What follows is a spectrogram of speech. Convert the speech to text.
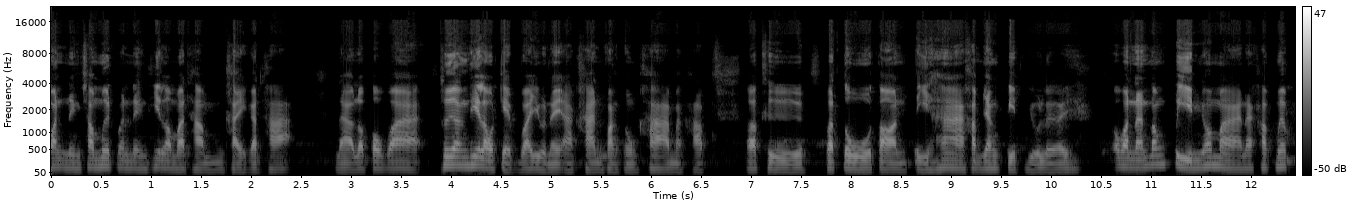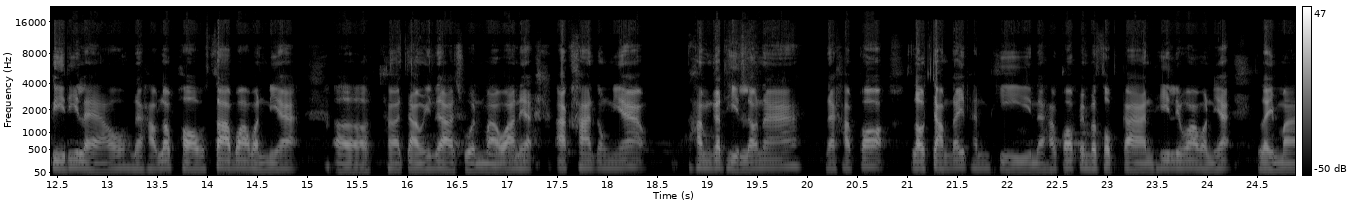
วันหนึ่งเช้ามืดวันหนึ่งที่เรามาทำไข่กระทะนะแล้วพบว่าเครื่องที่เราเก็บไว้อยู่ในอาคารฝั่งตรงข้ามอะครับ ก็คือประตูตอนตีห้าครับยังปิดอยู่เลย วันนั้นต้องปีนเข้ามานะครับ เมื่อปีที่แล้วนะครับ แล้วพอทราบว่าวันนี้ยเอ่อทางอาจารย์วิดาชวนมาว่าเนี่ยอาคารตรงนี้ทำกระถินแล้วนะ นะครับก็เราจำได้ทันทีนะครับ ก็เป็นประสบการณ์ที่เรียกว่าวันนี้เลยมา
